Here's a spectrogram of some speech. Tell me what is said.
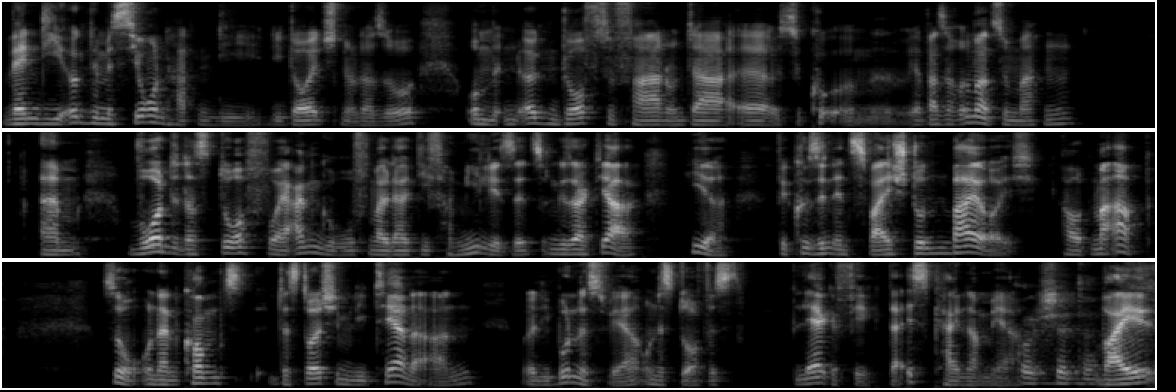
wenn die irgendeine Mission hatten, die, die Deutschen oder so, um in irgendein Dorf zu fahren und da äh, zu, was auch immer zu machen, ähm, wurde das Dorf vorher angerufen, weil da halt die Familie sitzt und gesagt, ja, hier, wir sind in zwei Stunden bei euch, haut mal ab. So, und dann kommt das deutsche Militär da an, oder die Bundeswehr, und das Dorf ist leergefegt. Da ist keiner mehr. Oh, shit. Weil,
